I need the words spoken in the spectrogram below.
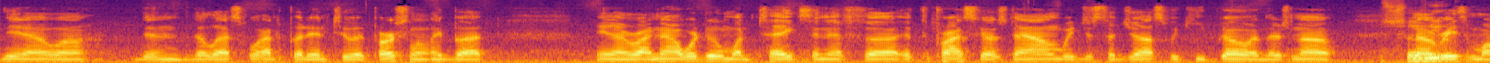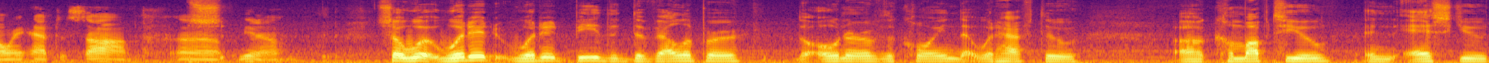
you know, uh, then the less we'll have to put into it personally. But you know, right now we're doing what it takes, and if uh, if the price goes down, we just adjust. We keep going. There's no so no the- reason why we have to stop. Uh, S- you know, So w- would it would it be the developer, the owner of the coin, that would have to uh, come up to you and ask you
